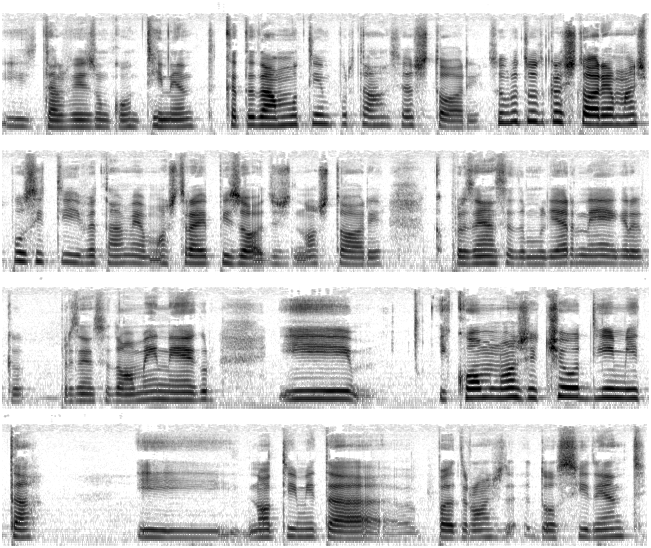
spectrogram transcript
e talvez um continente que te dá muita importância à história. Sobretudo que a história é mais positiva também, mostrar episódios de nossa história, que a presença da mulher negra, que a presença do homem negro e, e como nós é de imitar e não te imitar padrões do Ocidente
